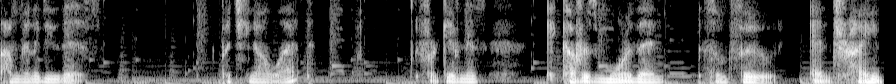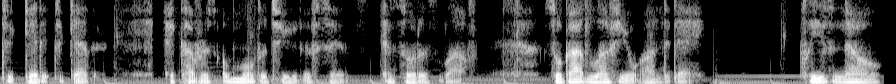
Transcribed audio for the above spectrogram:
I'm going to do this. But you know what? Forgiveness, it covers more than some food and trying to get it together. It covers a multitude of sins, and so does love. So God loves you on today. Please know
